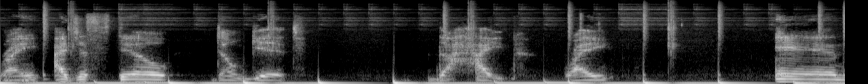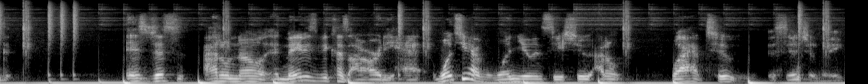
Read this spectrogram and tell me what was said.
right? I just still don't get the hype, right? And it's just I don't know. Maybe it's because I already had. Once you have one UNC shoe, I don't. Well, I have two essentially,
